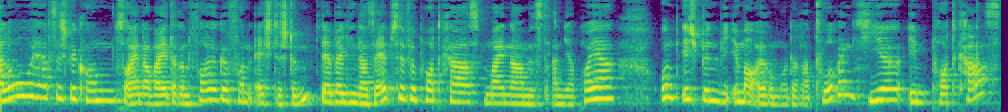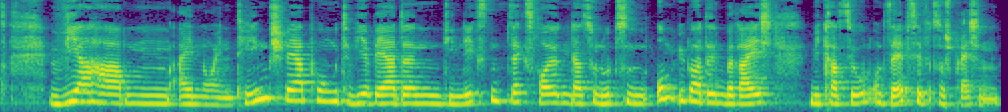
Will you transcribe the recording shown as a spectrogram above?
Hallo, herzlich willkommen zu einer weiteren Folge von Echte Stimmen, der Berliner Selbsthilfe-Podcast. Mein Name ist Anja Peuer und ich bin wie immer eure Moderatorin hier im Podcast. Wir haben einen neuen Themenschwerpunkt. Wir werden die nächsten sechs Folgen dazu nutzen, um über den Bereich Migration und Selbsthilfe zu sprechen.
